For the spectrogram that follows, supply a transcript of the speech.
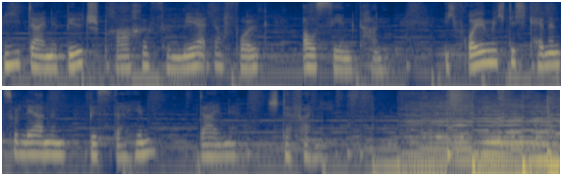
wie deine Bildsprache für mehr Erfolg aussehen kann. Ich freue mich, dich kennenzulernen. Bis dahin, deine Stefanie. Música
